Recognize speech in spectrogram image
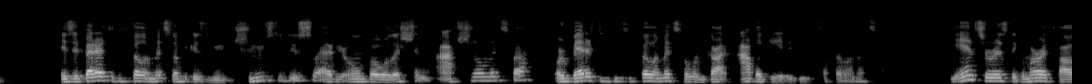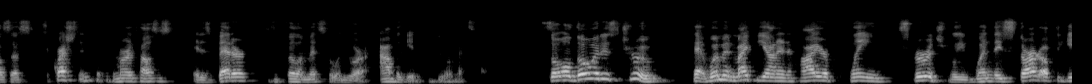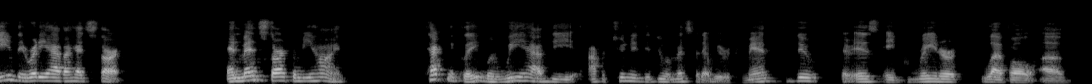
is it better to fulfill a mitzvah because you choose to do so out of your own volition, optional mitzvah, or better to fulfill a mitzvah when God obligated you to fulfill a mitzvah? The answer is the Gemara tells us, it's a question, but the Gemara tells us it is better to fulfill a mitzvah when you are obligated to do a mitzvah. So although it is true that women might be on a higher plane spiritually, when they start off the game, they already have a head start. And men start from behind. Technically, when we have the opportunity to do a mitzvah that we were commanded to do, there is a greater level of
